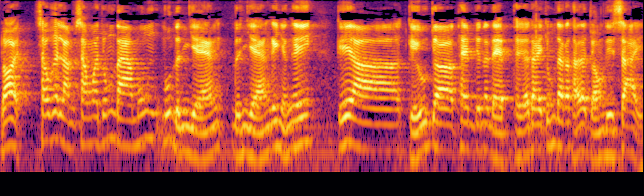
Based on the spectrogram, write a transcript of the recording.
Rồi sau khi làm xong chúng ta muốn muốn định dạng định dạng cái những cái cái uh, kiểu cho thêm cho nó đẹp thì ở đây chúng ta có thể là chọn design.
